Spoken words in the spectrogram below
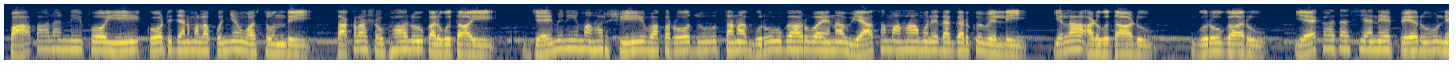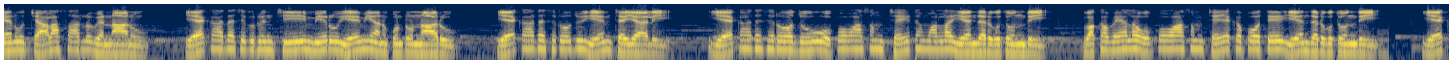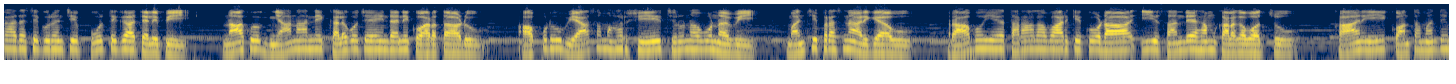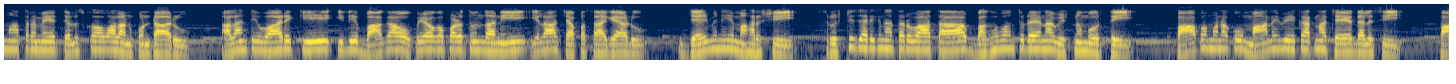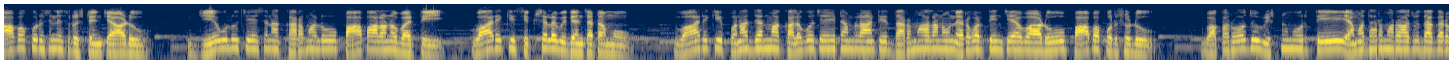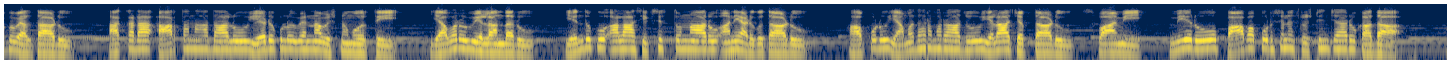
పాపాలన్నీ పోయి కోటి జన్మల పుణ్యం వస్తుంది. సకల శుభాలు కలుగుతాయి. జైమిని మహర్షి ఒకరోజు తన గురువుగారు అయిన వ్యాస మహాముని దగ్గరకు వెళ్ళి ఇలా అడుగుతాడు గురువుగారు ఏకాదశి అనే పేరు నేను చాలాసార్లు విన్నాను. ఏకాదశి గురించి మీరు ఏమి అనుకుంటున్నారు? ఏకాదశి రోజు ఏం చెయ్యాలి? ఏకాదశి రోజు ఉపవాసం చేయటం వల్ల ఏం జరుగుతుంది? ఒకవేళ ఉపవాసం చేయకపోతే ఏం జరుగుతుంది? ఏకాదశి గురించి పూర్తిగా తెలిపి నాకు జ్ఞానాన్ని కలుగజేయండని కోరతాడు. అప్పుడు వ్యాస మహర్షి చిరునవ్వు నవ్వి మంచి ప్రశ్న అడిగావు. రాబోయే తరాల వారికి కూడా ఈ సందేహం కలగవచ్చు. కానీ కొంతమంది మాత్రమే తెలుసుకోవాలనుకుంటారు. అలాంటి వారికి ఇది బాగా ఉపయోగపడుతుందని ఇలా చెప్పసాగాడు. జైమిని మహర్షి సృష్టి జరిగిన తరువాత భగవంతుడైన విష్ణుమూర్తి పాపమునకు మానవీకరణ చేయదలిసి పాపపురుషుని సృష్టించాడు. జీవులు చేసిన కర్మలు పాపాలను బట్టి వారికి శిక్షలు విధించటము. వారికి పునర్జన్మ కలుగు చేయటం లాంటి ధర్మాలను నిర్వర్తించేవాడు పాపపురుషుడు. ఒకరోజు విష్ణుమూర్తి యమధర్మరాజు దగ్గరకు వెళ్తాడు. అక్కడ ఆర్తనాదాలు ఏడుకులు విన్న విష్ణుమూర్తి ఎవరు వీళ్ళందరూ? ఎందుకు అలా శిక్షిస్తున్నారు? అని అడుగుతాడు. అప్పుడు యమధర్మరాజు ఇలా చెప్తాడు స్వామి మీరు పాపపురుషుని సృష్టించారు కదా.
